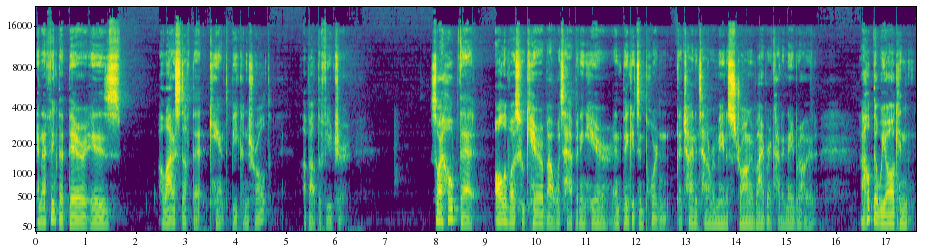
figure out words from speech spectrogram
And I think that there is a lot of stuff that can't be controlled about the future. So I hope that all of us who care about what's happening here and think it's important that Chinatown remain a strong and vibrant kind of neighborhood, I hope that we all can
